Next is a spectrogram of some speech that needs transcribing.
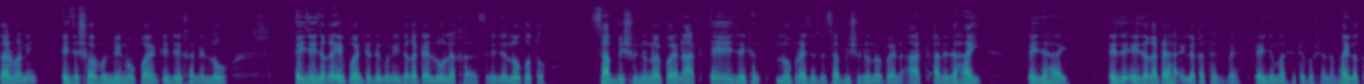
তার মানে এই যে সর্বনিম্ন পয়েন্ট এই যে এখানে লো এই যে এই জায়গায়, এই পয়েন্টে দেখবেন এই জায়গাটায় লো লেখা আছে, এই যে লো কত? ছাব্বিশ শূন্য নয় পয়েন্ট আট এই যে এখানে লো প্রাইস আছে ছাব্বিশ শূন্য নয় পয়েন্ট আট আর এই যে হাই এই যে হাই এই যে এই জায়গাটায় হাই লেখা থাকবে এই যে মার্কেটে বসালাম হাই কত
